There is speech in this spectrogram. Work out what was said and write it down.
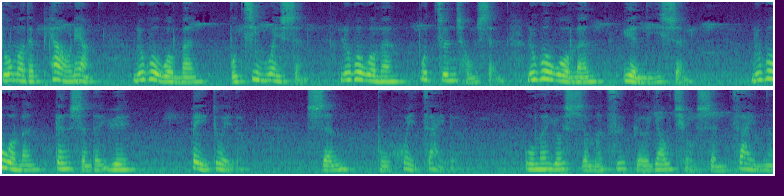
多么的漂亮，如果我们不敬畏神，如果我们不遵从神，如果我们远离神，如果我们跟神的约背对了，神不会在的。我们有什么资格要求神在呢？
